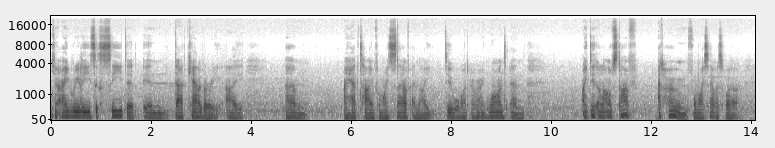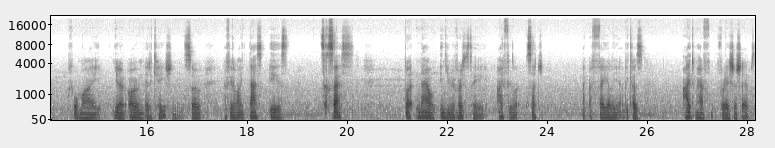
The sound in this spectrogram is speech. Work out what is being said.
you know, I really succeeded in that category. I, um, I had time for myself, and I do whatever I want, and I did a lot of stuff at home for myself as well, for my you know own education. So I feel like that is success. But now in university, I feel such like a failure because I don't have relationships.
